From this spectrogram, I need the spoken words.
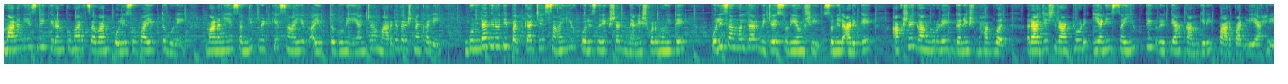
माननीय श्री किरणकुमार चव्हाण पोलीस उपायुक्त गुन्हे माननीय संदीप मिटके सहाय्यक आयुक्त गुन्हे यांच्या मार्गदर्शनाखाली गुंडाविरोधी पथकाचे सहाय्यक पोलीस निरीक्षक ज्ञानेश्वर मोहिते पोलीस अंमलदार विजय सूर्यवंशी सुनील आडके अक्षय गांगुर्डे गणेश भागवत राजेश राठोड यांनी संयुक्तिकरित्या कामगिरी पार पाडली आहे.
